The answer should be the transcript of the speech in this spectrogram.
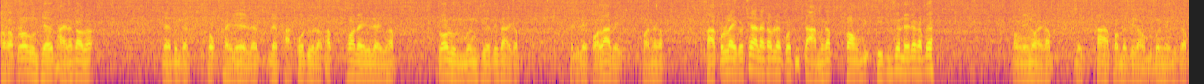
ครับเราลุนเชียร์ถ่ายแล้วครับแล้วได้เพิ่งกันตกไข่เลยแล้วได้ปากโคตรอยู่แล้วครับพ่อได้เรื่อยครับรอลุ่นเมืองเชียร์ถ่ายครับก็จะได้ขอลาไปก่อนนะครับฝากกดไลค์กดแชร์นะครับ แล้วกดติดตามนะครับช่องวิถีชุมชนเลยนะครับเด้อช่องน้อยๆครับเด็กค่าความเป็นพี่น้องไปเบิ่งอย่างอีกครับ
